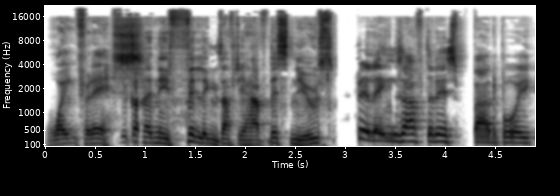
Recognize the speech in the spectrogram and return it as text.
Wait for this. You're gonna need fillings after you have this news. Fillings after this bad boy.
